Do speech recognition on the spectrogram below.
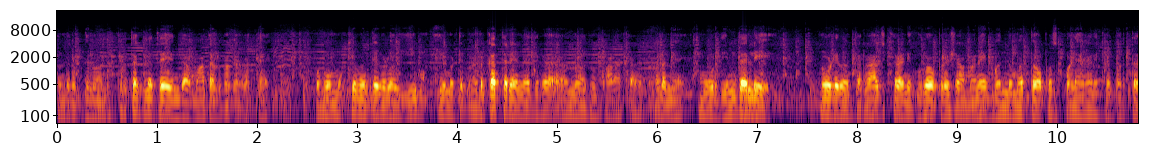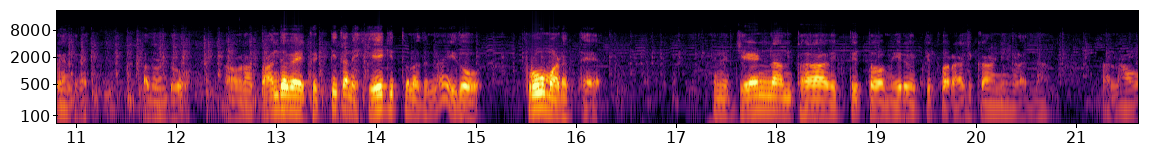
ಸಂದರ್ಭದಲ್ಲಿ ಒಂದು ಕೃತಜ್ಞತೆಯಿಂದ ಮಾತಾಡಬೇಕಾಗುತ್ತೆ. ಒಬ್ಬ ಮುಖ್ಯಮಂತ್ರಿಗಳು ಈ ಈ ಮಟ್ಟಕ್ಕೆ ನಡ್ಕತ್ತಾರೆ ಅನ್ನೋದ್ರ ಅನ್ನೋದು ಭಾಳ ಕಡಿಮೆ. ಮೂರು ದಿನದಲ್ಲಿ ನೋಡಿರುವಂಥ ರಾಜಕಾರಣಿ ಗೃಹ ಪ್ರವೇಶ ಮನೆಗೆ ಬಂದು ಮತ್ತೆ ವಾಪಸ್ ಕೊಳ್ಳೆಗಾಲಕ್ಕೆ ಬರ್ತಾರೆ ಅಂದರೆ ಅದೊಂದು ಅವರ ಬಾಂಧವ್ಯ ಗಟ್ಟಿತನ ಹೇಗಿತ್ತು ಅನ್ನೋದನ್ನು ಇದು ಪ್ರೂವ್ ಮಾಡುತ್ತೆ. ಇನ್ನು ಜಯಣ್ಣ ವ್ಯಕ್ತಿತ್ವ, ಮೇರು ವ್ಯಕ್ತಿತ್ವ ರಾಜಕಾರಣಿಗಳನ್ನು ನಾವು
